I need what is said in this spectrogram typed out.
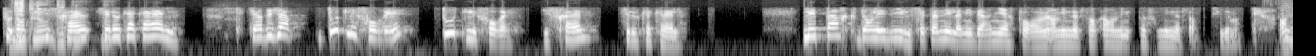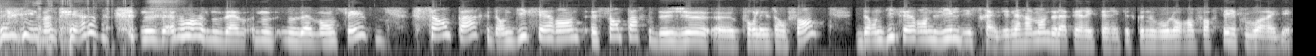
Tout dans tout Israël, c'est le KKL. C'est déjà toutes les forêts, toutes les forêts d'Israël, c'est le KKL. Les parcs dans les villes, cette année, l'année dernière, pour, en, 1900, en, 1900, excusez-moi, en 2021, nous, avons, fait 100 parcs dans différentes, 100 euh, parcs de jeux euh, pour les enfants dans différentes villes d'Israël, généralement de la périphérie. C'est ce que nous voulons renforcer et pouvoir aider.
